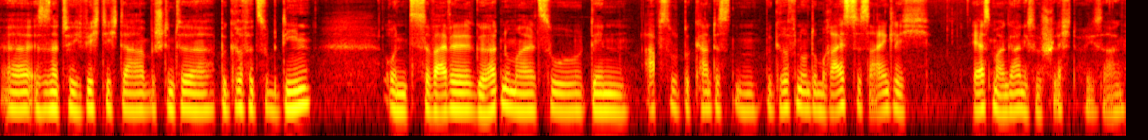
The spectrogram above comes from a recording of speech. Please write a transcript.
äh, ist es natürlich wichtig, da bestimmte Begriffe zu bedienen. Und Survival gehört nun mal zu den absolut bekanntesten Begriffen und umreißt es eigentlich erstmal gar nicht so schlecht, würde ich sagen.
